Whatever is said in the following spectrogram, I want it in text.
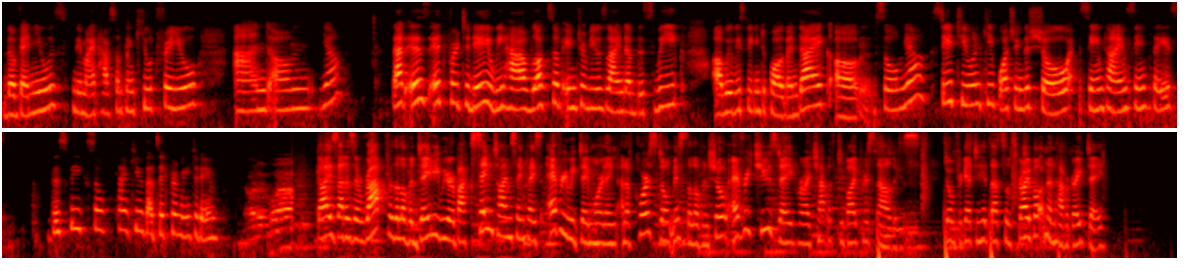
the venues. They might have something cute for you. And um, yeah, that is it for today. We have lots of interviews lined up this week. Uh, we'll be speaking to Paul van Dyk. Um, so, yeah, stay tuned. Keep watching the show. Same time, same place this week. So, thank you. That's it for me today. Guys, that is a wrap for The Lovin Daily. We are back same time, same place every weekday morning. And of course, don't miss The Lovin Show every Tuesday where I chat with Dubai personalities. Don't forget to hit that subscribe button and have a great day.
